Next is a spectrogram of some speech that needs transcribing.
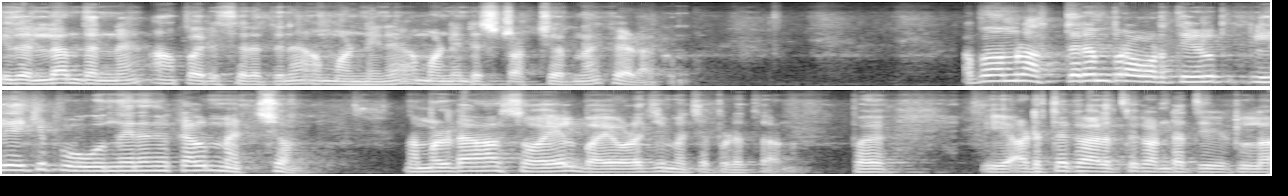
ഇതെല്ലാം തന്നെ ആ പരിസരത്തിനെ ആ മണ്ണിനെ ആ മണ്ണിന്റെ സ്ട്രക്ചറിനെ കേടാക്കുന്നു. അപ്പോൾ നമ്മൾ അത്തരം പ്രവർത്തികളിലേക്ക് പോകുന്നതിനേക്കാൾ മെച്ചം നമ്മളുടെ ആ സോയൽ ബയോളജി മെച്ചപ്പെടുത്താണ് ഇപ്പോൾ ഈ അടുത്ത കാലത്ത് കണ്ടെത്തിയിട്ടുള്ള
